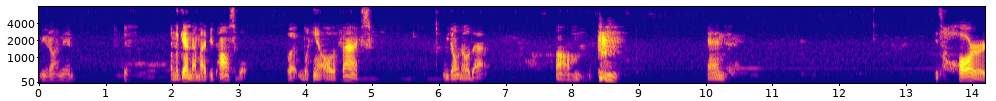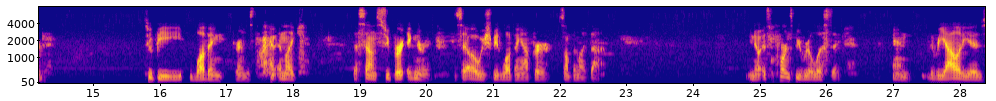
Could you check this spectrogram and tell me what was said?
You know what I mean? If, and again, that might be possible. But looking at all the facts, we don't know that. Um, and it's hard to be loving during this time. And like, that sounds super ignorant to say, oh, we should be loving after something like that. You know, it's important to be realistic. And the reality is,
